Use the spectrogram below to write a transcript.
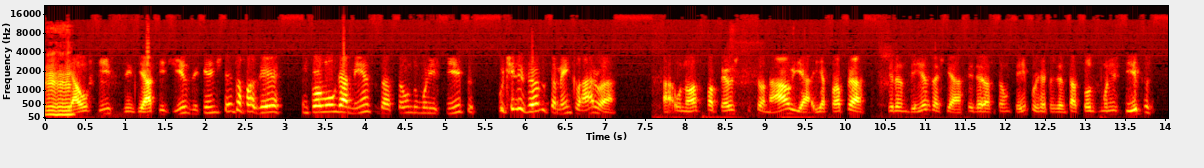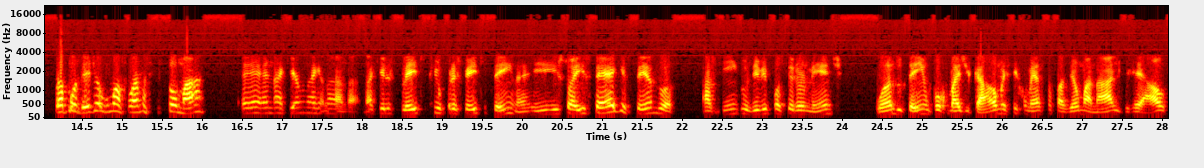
Uhum. enviar ofícios, enviar pedidos, e a gente tenta fazer um prolongamento da ação do município, utilizando também, claro, a, a- o nosso papel institucional e a, e a própria grandeza que a federação tem por representar todos os municípios, para poder, de alguma forma, se somar é, naquela, na, na- na- naqueles pleitos que o prefeito tem, né? E isso aí segue sendo assim, inclusive posteriormente, quando tem um pouco mais de calma e se começa a fazer uma análise real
